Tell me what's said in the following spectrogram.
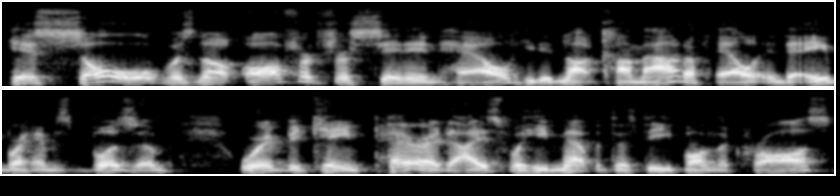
His soul was not offered for sin in hell. He did not come out of hell into Abraham's bosom, where it became paradise, where he met with the thief on the cross.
